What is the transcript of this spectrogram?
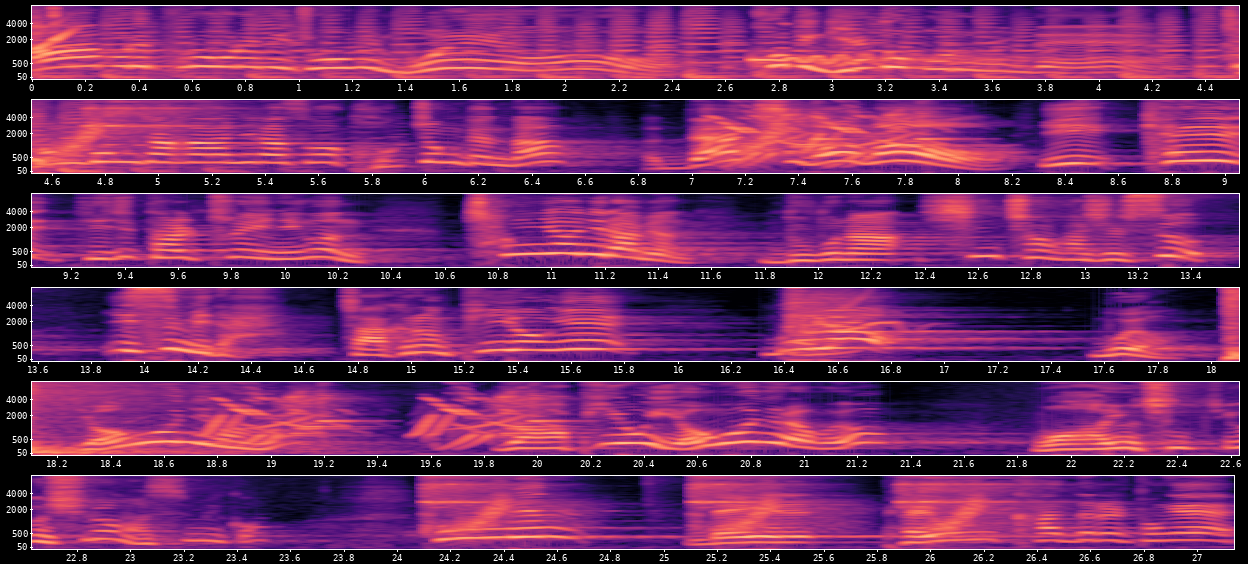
아무리 프로그램이 좋으면 뭐예요? 코딩 1도 모르는데 전공자가 아니라서 걱정된다? That's no no. 이 K 디지털 트레이닝은 청년이라면 누구나 신청하실 수 있습니다. 자, 그럼 비용이 무려 뭐야? 영원이라고? 야, 비용이 영원이라고요? 와, 이거 진짜 이거 실화 맞습니까? 국민 내일 배움 카드를 통해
